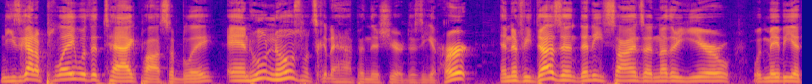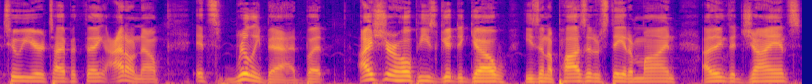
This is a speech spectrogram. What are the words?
He's got to play with a tag possibly, and who knows what's going to happen this year? Does he get hurt? And if he doesn't, then he signs another year with maybe a two-year type of thing. I don't know. It's really bad, but I sure hope he's good to go. He's in a positive state of mind. I think the Giants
